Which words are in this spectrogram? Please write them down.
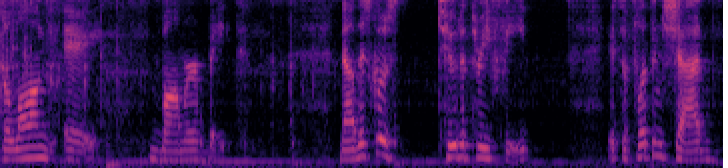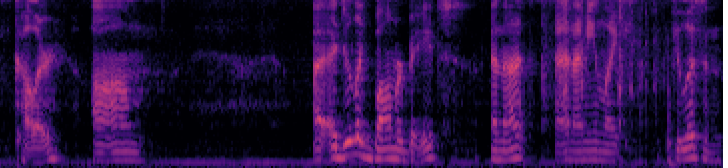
the long A bomber bait. Now this goes two to three feet. It's a flippin' shad color. Um, I, I do like bomber baits and that, and I mean like if you listen,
